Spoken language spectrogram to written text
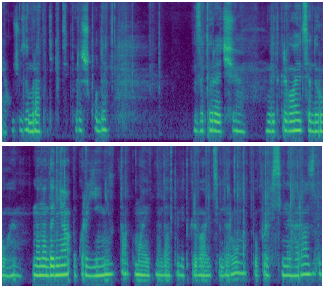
Я хочу забрати тільки ці перешкоди. Заперечую. Відкриваються дороги. На надання Україні. Так, мають надати. відкриваються дороги, попри всі негаразди.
